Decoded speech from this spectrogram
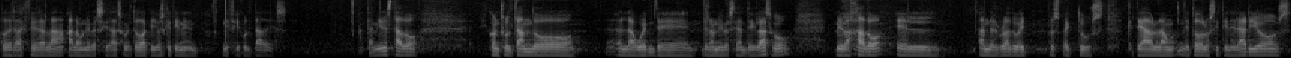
poder acceder a la, universidad, sobre todo aquellos que tienen dificultades. También he estado consultando la web de la Universidad de Glasgow. Me he bajado el Undergraduate Prospectus, que te habla de todos los itinerarios,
